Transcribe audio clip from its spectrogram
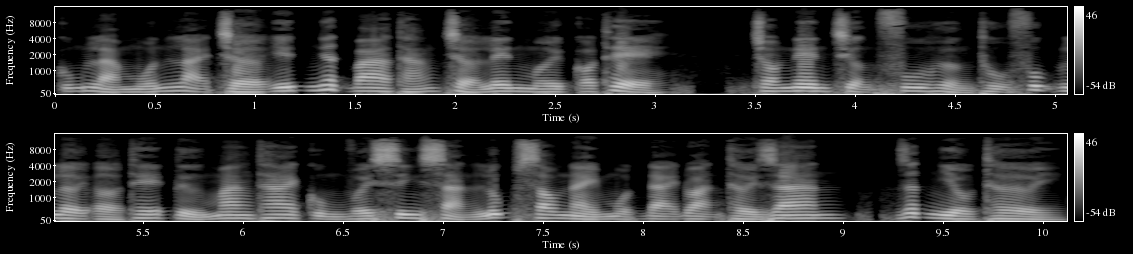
cũng là muốn lại chờ ít nhất 3 tháng trở lên mới có thể cho nên trượng phu hưởng thụ phúc lợi ở thê tử mang thai cùng với sinh sản lúc sau này một đại đoạn thời gian, rất nhiều thời.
